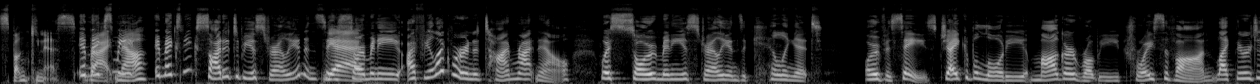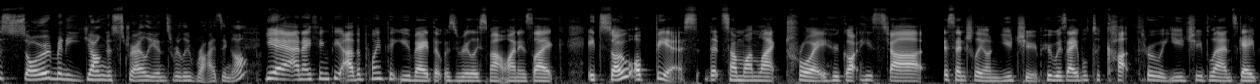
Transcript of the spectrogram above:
spunkiness It right makes me now. it makes me excited to be Australian and see Yeah. so many I feel like we're in a time right now where so many Australians are killing it overseas. Jacob Elordi, Margot Robbie, Troye Sivan. Like there are just so many young Australians really rising up. Yeah, and I think the other point that you made that was a really smart one is like it's so obvious that someone like Troye, who got his start essentially on YouTube, who was able to cut through a YouTube landscape,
